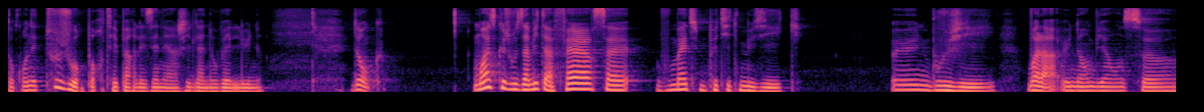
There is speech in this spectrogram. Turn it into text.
donc on est toujours porté par les énergies de la nouvelle lune. Donc, moi, ce que je vous invite à faire, c'est vous mettre une petite musique, une bougie, voilà, une ambiance euh,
